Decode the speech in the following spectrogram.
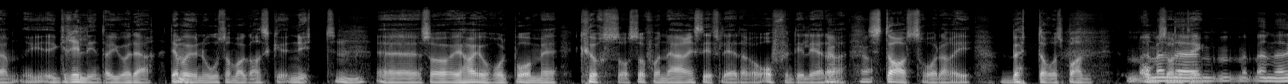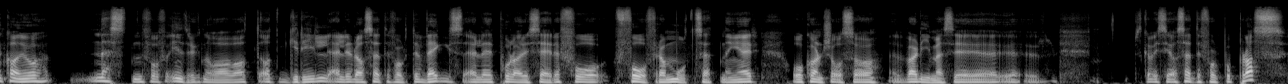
grillintervjuer der. Det var jo mm. noe som var ganske nytt. Mm. Uh, så jeg har jo holdt på med kurs også for næringslivsledere og offentlige ledere. Ja, ja. Statsråder i bøtter og spann om men, sånne ting. Eh, men en kan jo nesten få inntrykk nå av at, at, grill, eller da sette folk til veggs, eller polarisere, få, få fram motsetninger, og kanskje også verdimessig eh, Skal vi si å sette folk på plass.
